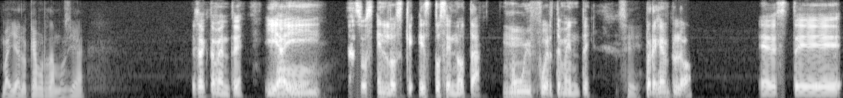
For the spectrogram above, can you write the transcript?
vaya lo que abordamos ya. Exactamente. Y hay casos en los que esto se nota muy fuertemente. Sí. Por ejemplo, este,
